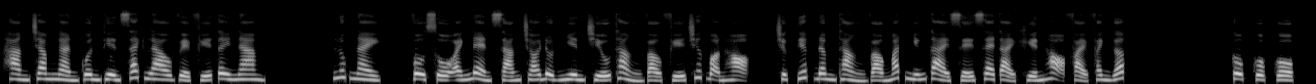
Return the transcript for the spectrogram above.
Hàng trăm ngàn quân thiên sách lao về phía tây nam. Lúc này, vô số ánh đèn sáng chói đột nhiên chiếu thẳng vào phía trước bọn họ, trực tiếp đâm thẳng vào mắt những tài xế xe tải khiến họ phải phanh gấp. Cộp cộp cộp.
